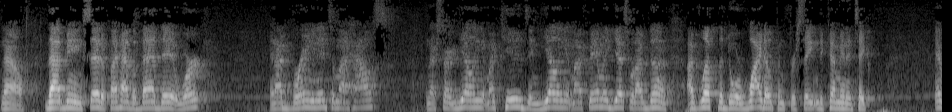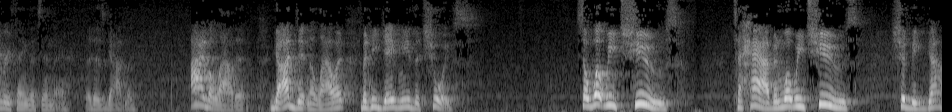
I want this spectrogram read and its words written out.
Now, that being said, if I have a bad day at work and I bring it into my house and I start yelling at my kids and yelling at my family, guess what I've done? I've left the door wide open for Satan to come in and take everything that's in there that is godly. I've allowed it. God didn't allow it, but He gave me the choice. So, what we choose to have, and what we choose should be God.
